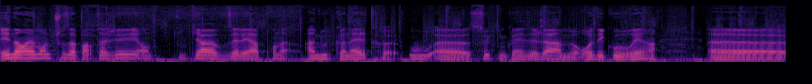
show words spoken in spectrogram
énormément de choses à partager. En tout cas, vous allez apprendre à nous connaître ou euh, ceux qui me connaissent déjà à me redécouvrir. Euh,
